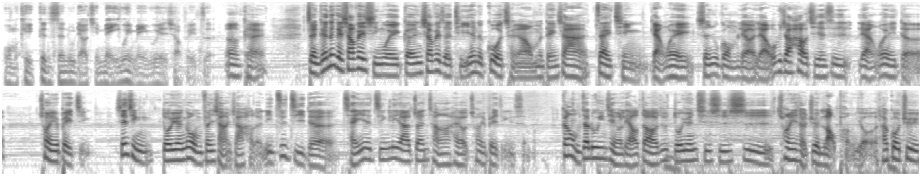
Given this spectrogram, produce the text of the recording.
我们可以更深入了解每一位每一位的消费者。OK，整个那个消费行为跟消费者体验的过程啊，我们等一下再请两位深入跟我们聊一聊。我比较好奇的是两位的创业背景。先请多元跟我们分享一下好了，你自己的产业经历啊、专长啊，还有创业背景是什么？刚刚我们在录音前有聊到，就是夺元其实是创业小聚的老朋友，他过去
